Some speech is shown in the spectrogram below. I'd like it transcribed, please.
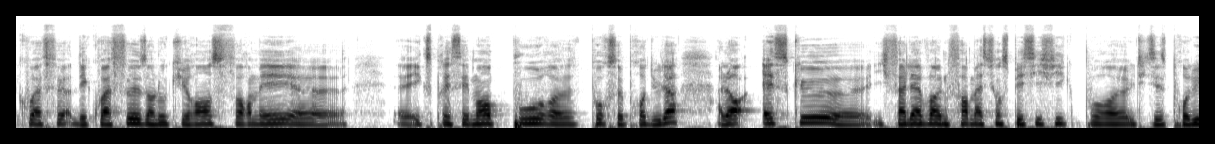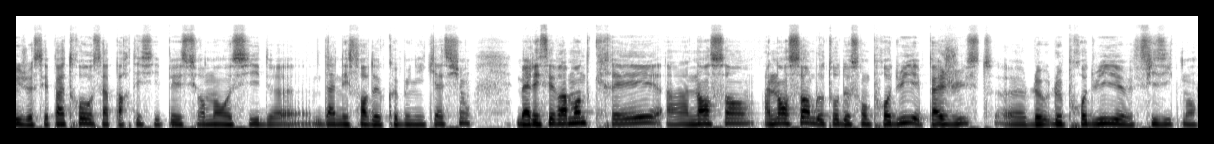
coiffeurs, des coiffeuses en l'occurrence formées euh, expressément pour, euh, pour ce produit-là. Alors, est-ce que euh, il fallait avoir une formation spécifique pour euh, utiliser ce produit? Je sais pas trop. Ça participait sûrement aussi d'un effort de communication, mais elle essaie vraiment de créer un ensemble, un ensemble autour de son produit et pas juste euh, le, produit euh, physiquement.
